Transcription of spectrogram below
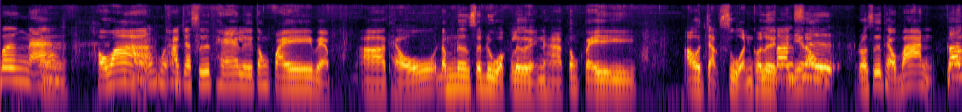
เบิ้งนะเออเพราะว่าเอาเหมือนถ้าจะซื้อแท้เลยต้องไปแบบอ่าแถวดำเนินสะดวกเลยนะฮะต้องไปเอาจากสวนเขาเลยแต่อันนี่เราเราซื้อแถวบ้าน ตอน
